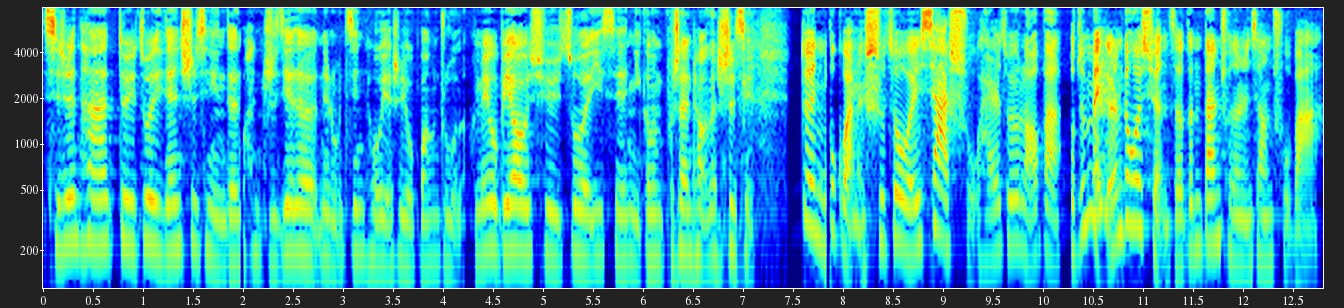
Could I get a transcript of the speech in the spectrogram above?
其实它对做一件事情的很直接的那种劲头也是有帮助的，没有必要去做一些你根本不擅长的事情。对你，不管是作为下属还是作为老板，我觉得每个人都会选择跟单纯的人相处吧。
